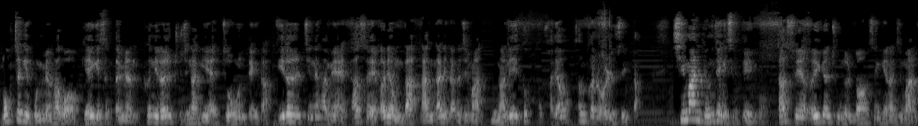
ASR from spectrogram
목적이 분명하고 계획이 있었다면 큰 일을 추진하기에 좋은 때이다. 일을 진행함에 다소의 어려움과 난관이 다르지만 무난히 극복하여 성과를 올릴 수 있다. 심한 경쟁이 있을 때이고 다수의 의견 충돌도 생겨나지만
